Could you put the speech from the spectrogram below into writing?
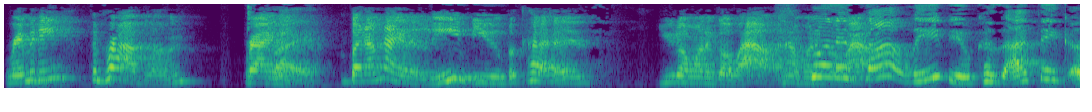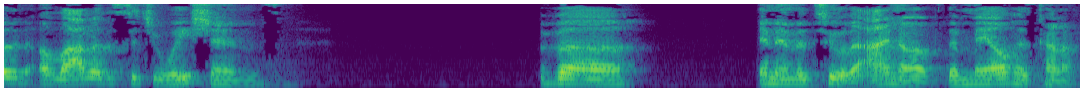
remedy the problem, right? Right. But I'm not gonna leave you because you don't want to go out and I want to well, go it's out. not leave you because I think in a lot of the situations, the and in the two that I know of, the male has kind of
